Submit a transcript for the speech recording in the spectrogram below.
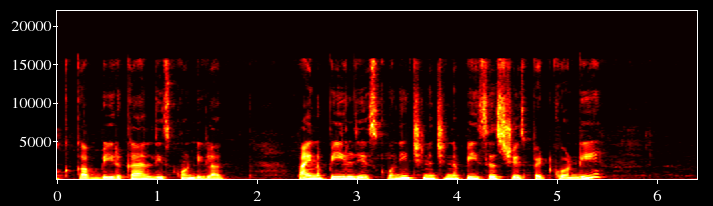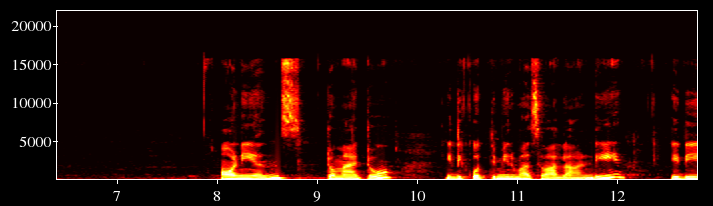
ఒక కప్ బీరకాయలు తీసుకోండి. ఇలా పైన పీల్ చేసుకొని చిన్న చిన్న పీసెస్ చేసి పెట్టుకోండి. ఆనియన్స్ టొమాటో ఇది కొత్తిమీర మసాలా అండి. ఇది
